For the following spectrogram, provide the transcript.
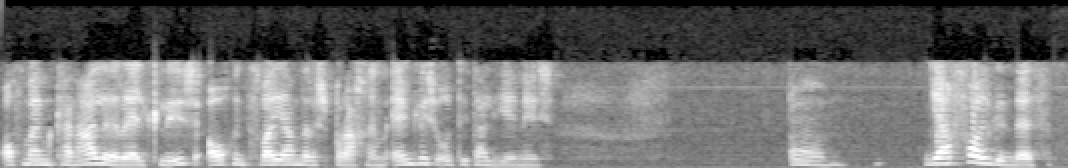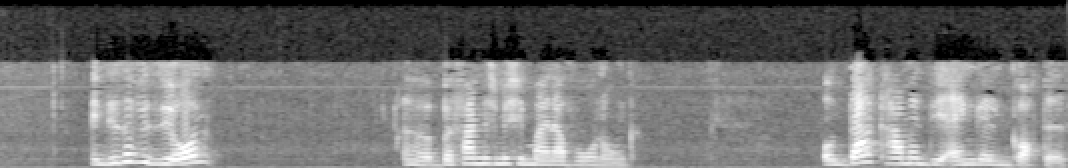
auf meinem Kanal erhältlich, auch in zwei anderen Sprachen, Englisch und Italienisch. Ähm, ja, folgendes. In dieser Vision äh, befand ich mich in meiner Wohnung. Und da kamen die Engel Gottes.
